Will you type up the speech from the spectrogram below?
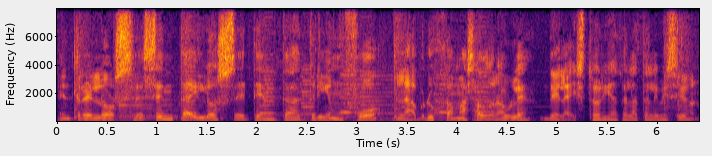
Entre los 60 y los 70 triunfó la bruja más adorable de la historia de la televisión.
